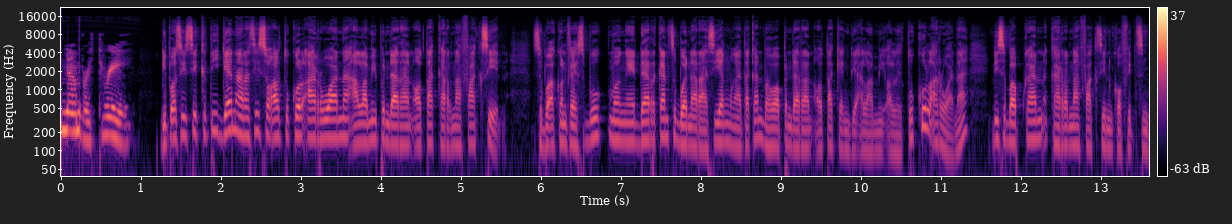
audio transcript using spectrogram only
Number 3. Di posisi ketiga, narasi soal tukul arwana alami pendarahan otak karena vaksin. Sebuah akun Facebook mengedarkan sebuah narasi yang mengatakan bahwa pendarahan otak yang dialami oleh tukul arwana disebabkan karena vaksin COVID-19.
